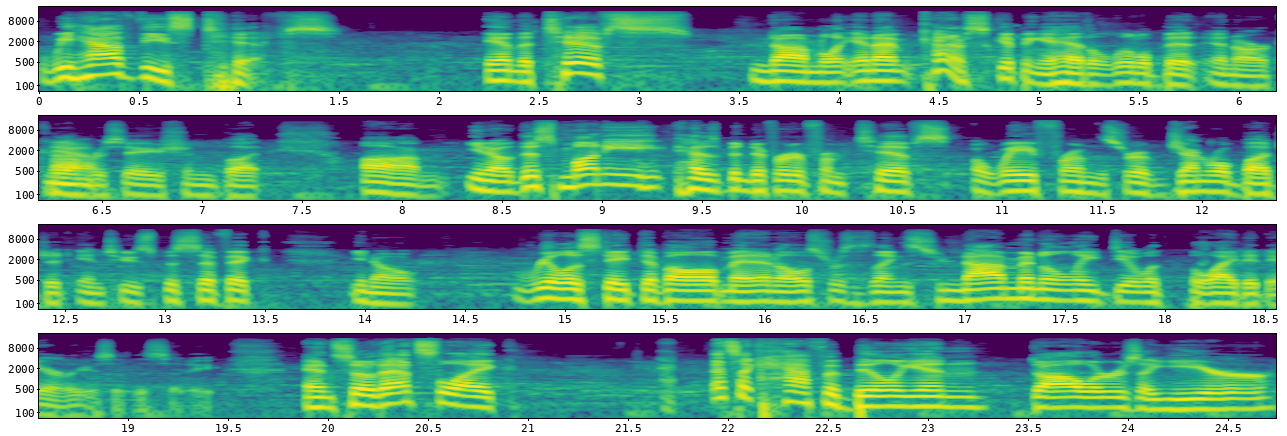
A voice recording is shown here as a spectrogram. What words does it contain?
we have these TIFs, and the TIFs nominally, and I'm kind of skipping ahead a little bit in our conversation, yeah. but um, you know, this money has been diverted from TIFs away from the sort of general budget into specific, you know, real estate development and all sorts of things to nominally deal with blighted areas of the city. And so that's like that's like half a billion dollars a year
